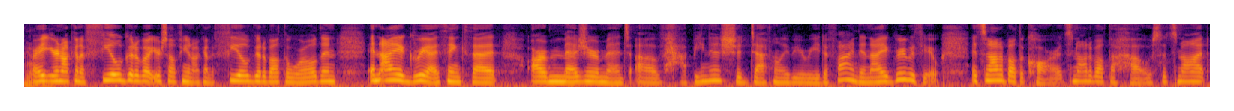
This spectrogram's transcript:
Right, you're not going to feel good about yourself. You're not going to feel good about the world, and and I agree. I think that our measurement of happiness should definitely be redefined. And I agree with you. It's not about the car. It's not about the house. It's not.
